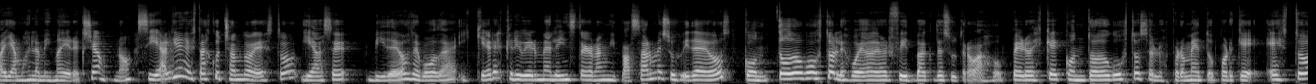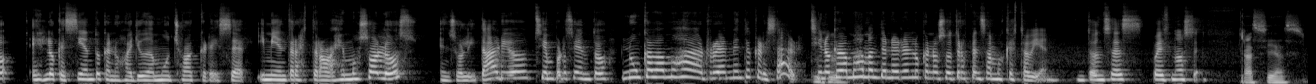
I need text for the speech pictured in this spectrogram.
vayamos en la misma dirección, ¿no? Si alguien está escuchando esto y hace videos de boda y quiere escribirme al Instagram y pasarme sus videos, con todo gusto les voy a dar feedback de su trabajo, pero es que con todo gusto se los prometo, porque esto es lo que siento que nos ayuda mucho a crecer. Y mientras trabajemos solos, en solitario, 100%, nunca vamos a realmente crecer, sino que vamos a mantener en lo que nosotros pensamos que está bien. Entonces, pues no sé. Gracias.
